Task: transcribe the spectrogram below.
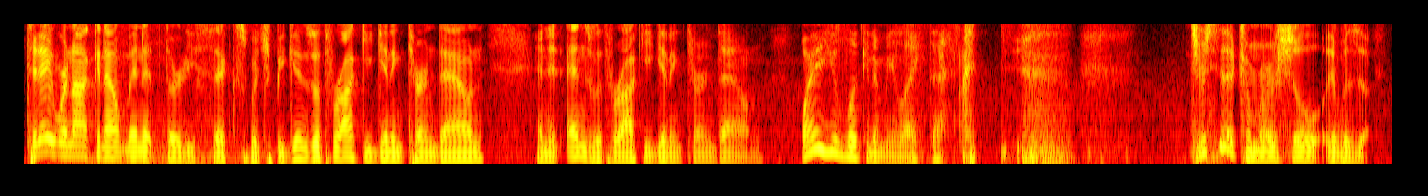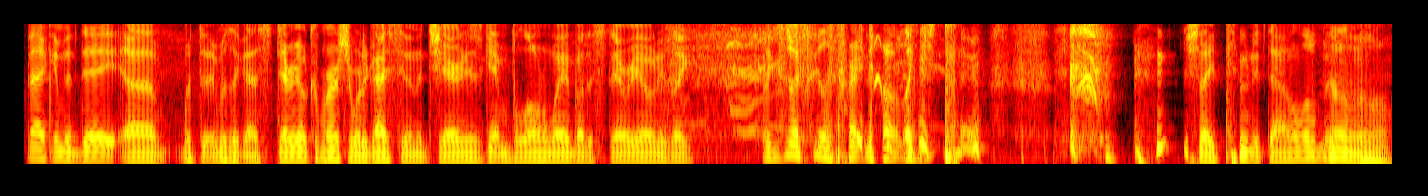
Today we're knocking out minute 36, which begins with Rocky getting turned down, and it ends with Rocky getting turned down. Why are you looking at me like that? Did you ever see that commercial? It was back in the day. Uh, with the, it was like a stereo commercial where the guy's sitting in the chair and he's getting blown away by the stereo, and he's like, "Like this is what I feel like right now." Like, Should I tune it down a little bit? no, no, no.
